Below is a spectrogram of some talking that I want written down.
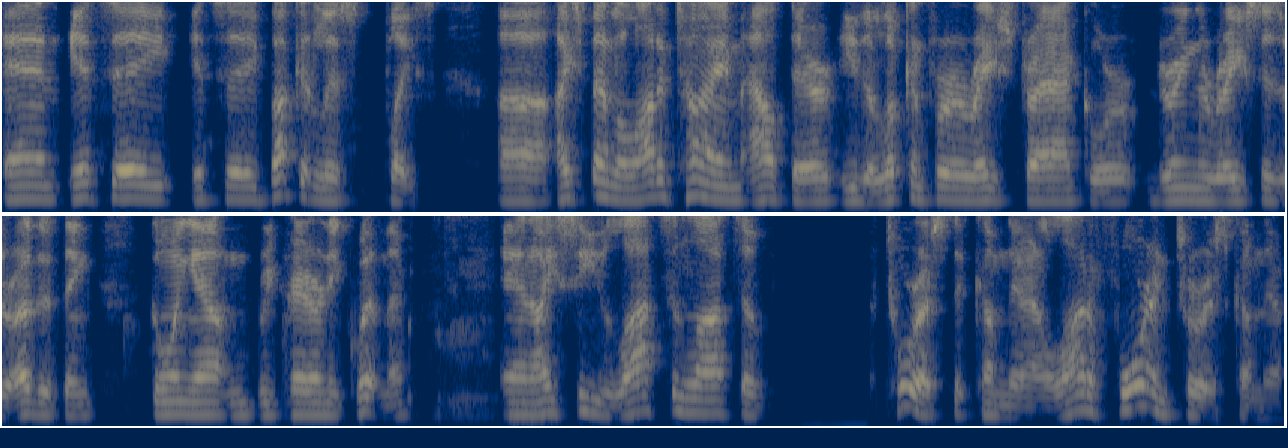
and it's a it's a bucket list place. Uh, i spend a lot of time out there either looking for a racetrack or during the races or other thing going out and repairing equipment. And i see lots and lots of tourists that come there and a lot of foreign tourists come there.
